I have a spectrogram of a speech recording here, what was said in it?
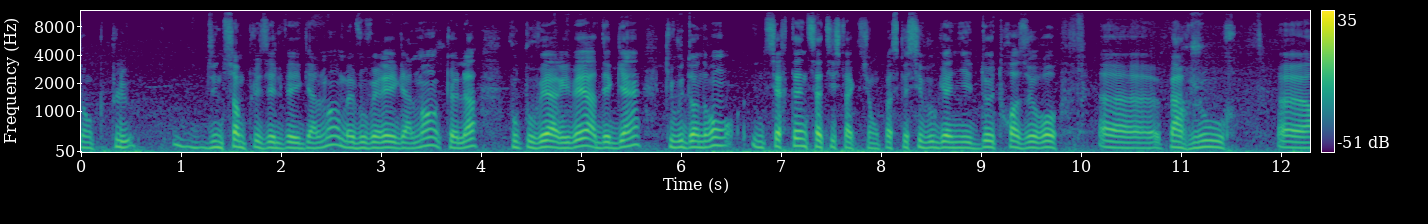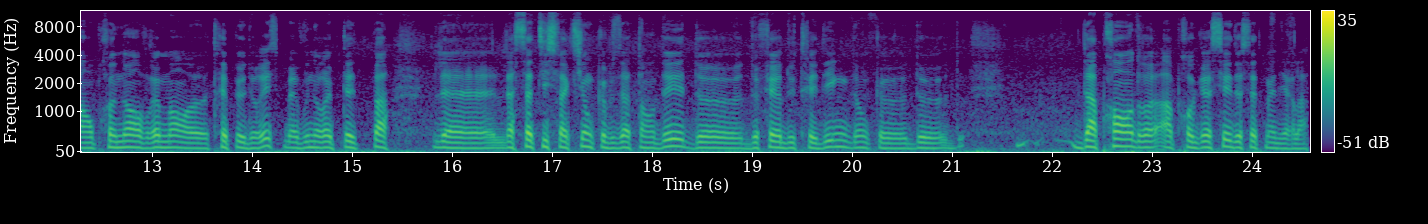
donc d'une somme plus élevée également, mais vous verrez également que là vous pouvez arriver à des gains qui vous donneront une certaine satisfaction. Parce que si vous gagnez 2-3 euros par jour euh, en prenant vraiment euh, très peu de risques, ben, vous n'aurez peut-être pas la, satisfaction que vous attendez de, faire du trading, donc euh, d'apprendre à progresser de cette manière-là.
